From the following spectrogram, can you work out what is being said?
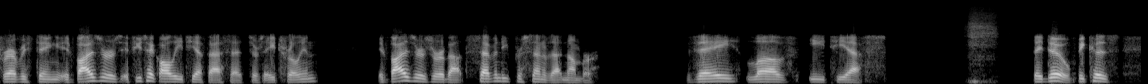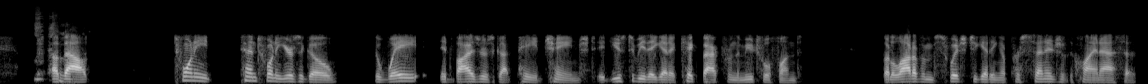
for everything. Advisors, if you take all ETF assets, there's 8 trillion. Advisors are about 70% of that number. They love ETFs. They do because about 20, 10, 20 years ago, the way advisors got paid changed. It used to be they get a kickback from the mutual fund, but a lot of them switched to getting a percentage of the client assets.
